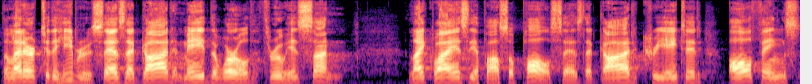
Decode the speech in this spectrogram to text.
The letter to the Hebrews says that God made the world through his Son. Likewise, the Apostle Paul says that God created all things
